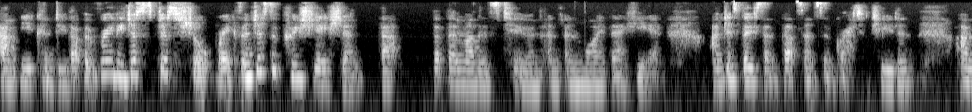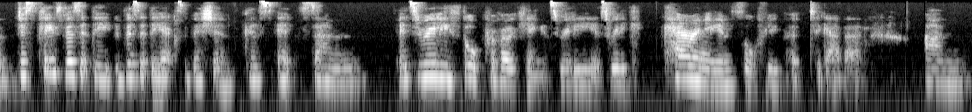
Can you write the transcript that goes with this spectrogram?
um, you can do that. But really, just just just short breaks and just appreciation that that they're mothers too and, and, and why they're here. And just those that sense of gratitude and um, just please visit the visit the exhibition because it's um it's really thought provoking it's really it's really caringly and thoughtfully put together. Um,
